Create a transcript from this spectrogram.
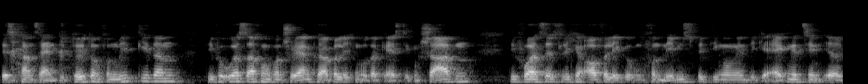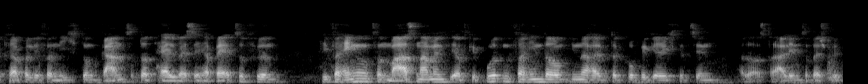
Das kann sein die Tötung von Mitgliedern, die Verursachung von schweren körperlichen oder geistigen Schaden, die vorsätzliche Auferlegung von Lebensbedingungen, die geeignet sind, ihre körperliche Vernichtung ganz oder teilweise herbeizuführen, die Verhängung von Maßnahmen, die auf Geburtenverhinderung innerhalb der Gruppe gerichtet sind, also Australien zum Beispiel,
